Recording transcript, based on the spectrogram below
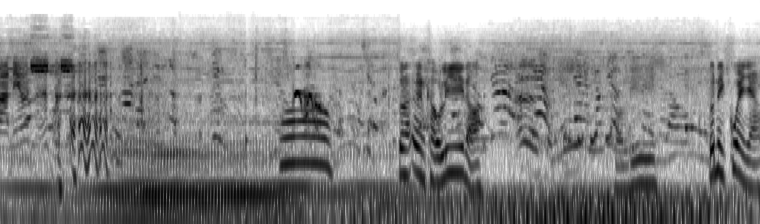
บานเนี้ยนะตัวนั้นเอิ้นเขาลีเนาะเออเขาลีตัวนี้กล้วยหยัง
